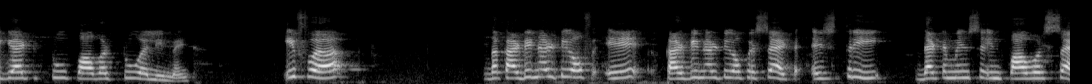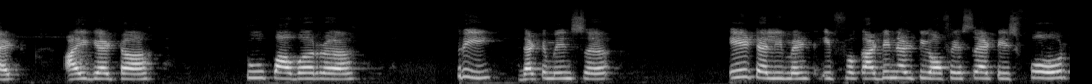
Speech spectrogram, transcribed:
get 2 power 2 element. If uh, the cardinality of a cardinality of a set is 3 that means in power set i get uh, 2 power uh, 3 that means uh, 8 element. If cardinality of a set is 4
